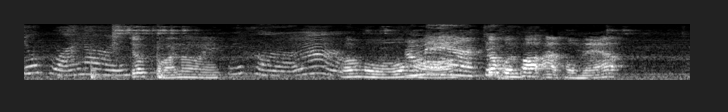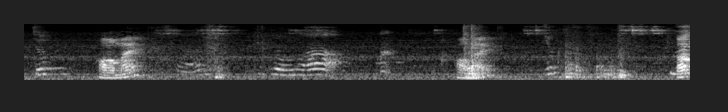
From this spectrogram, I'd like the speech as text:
จุ๊บหัวหน่อยจุ๊บหัวหน่อย ไม่ขออะโอ้โหหเอาอมแม่อะก็จุ๊บคุณพ่ออาบผมแล้ว จุ๊บ หอมไหมจุ๊บหัวหอมไหม จุ๊บครัมาบ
